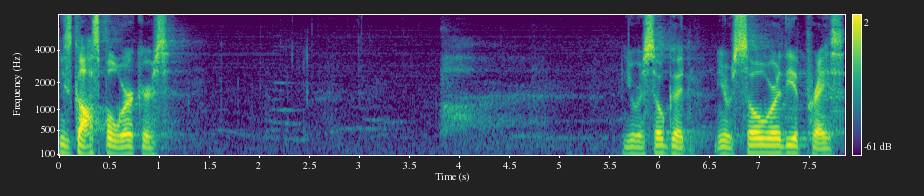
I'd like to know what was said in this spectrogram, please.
these gospel workers. You are so good. You are so worthy of praise.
